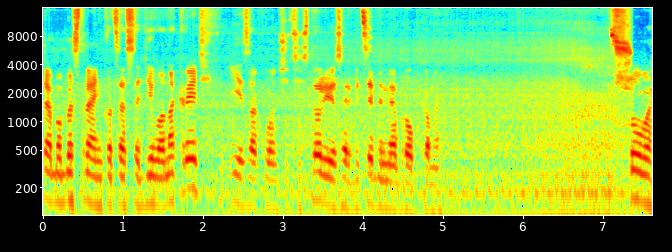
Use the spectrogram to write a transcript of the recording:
Треба бистренько це все діло накрити і закінчити історію з гербіцидними обробками. Що ви?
